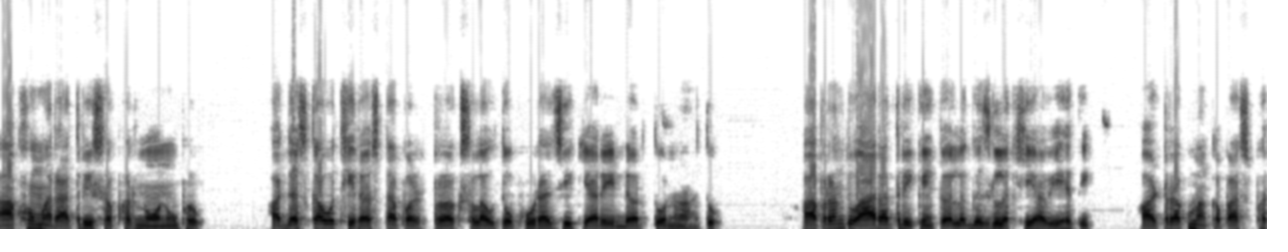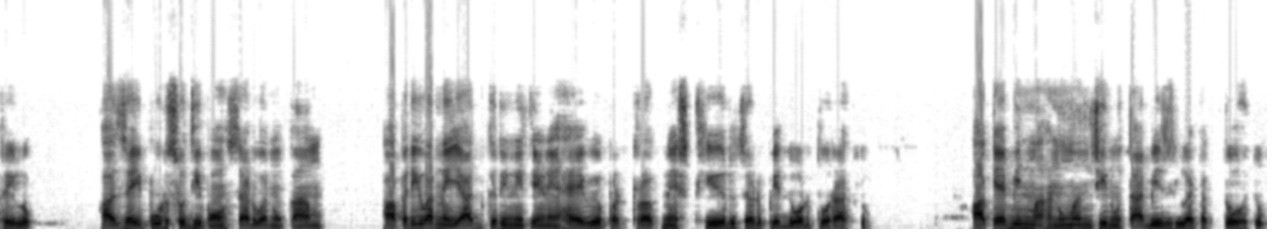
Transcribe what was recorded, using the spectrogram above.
આંખોમાં રાત્રિ સફરનો અનુભવ. આ દસકાઓથી રસ્તા પર ટ્રક ચલાવતો ભુરાજી ક્યારેય ડરતો ન હતો. આ પરંતુ આ રાત્રિ કંઈક અલગ જ લખી આવી હતી. આ ટ્રકમાં કપાસ ભરેલો. આ જયપુર સુધી પહોંચાડવાનું કામ. આ પરિવારને યાદ કરીને તેણે હાઈવે પર ટ્રકને સ્થિર ઝડપે દોડતો રાખ્યો. આ કેબિનમાં હનુમાનજીનું તાબીજ લટકતું હતું.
